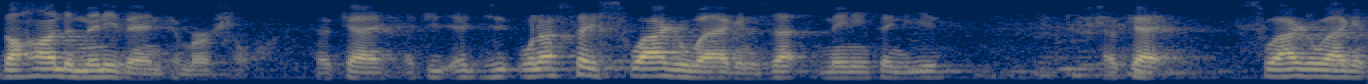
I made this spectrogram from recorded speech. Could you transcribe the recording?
the Honda minivan commercial. Okay? If you, when I say swagger wagon, does that mean anything to you? Okay, swagger wagon.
